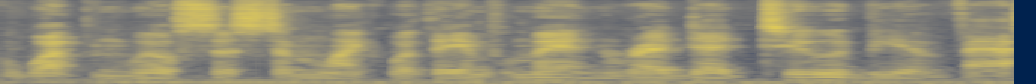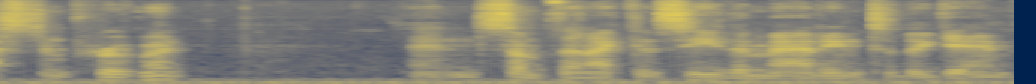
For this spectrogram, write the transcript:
A weapon wheel system like what they implement in Red Dead 2 would be a vast improvement, and something I can see them adding to the game.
